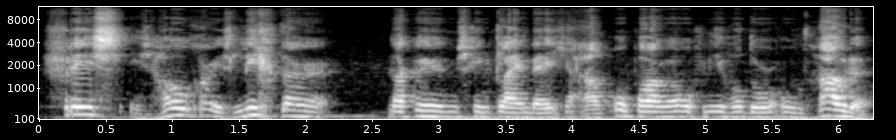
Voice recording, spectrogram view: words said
fris, is hoger, is lichter. Daar kun je misschien een klein beetje aan ophangen of in ieder geval door onthouden.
